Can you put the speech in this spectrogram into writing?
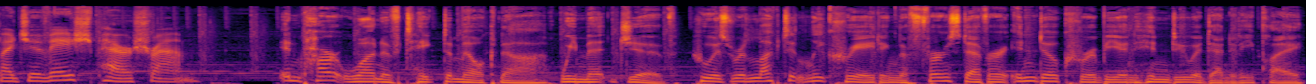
by Jivesh Parasram. In part one of Take d Milk Nah, we met Jiv, who is reluctantly creating the first ever Indo Caribbean Hindu identity play,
